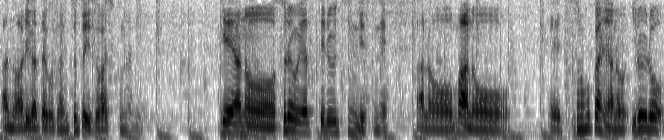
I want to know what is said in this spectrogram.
ああのありがたいことにちょっと忙しくなりであのそれをやってるうちにですねあの、まああのえーと、その他にあのいろいろ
